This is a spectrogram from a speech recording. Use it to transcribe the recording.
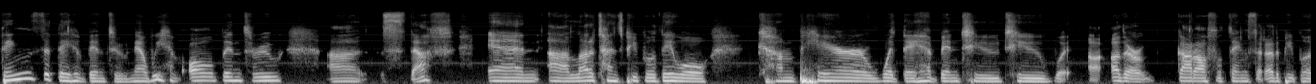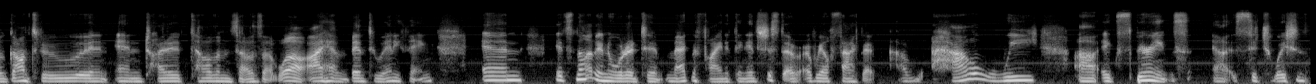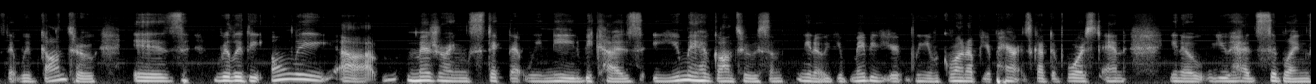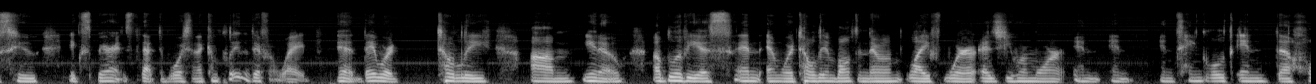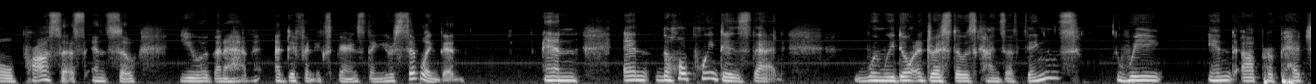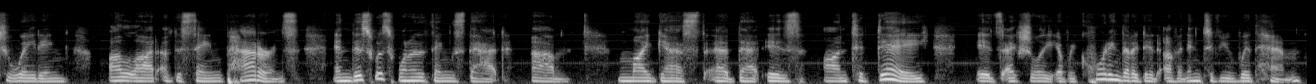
things that they have been through. Now, we have all been through uh, stuff, and uh, a lot of times people, they will compare what they have been to to what uh, other god awful things that other people have gone through and, and try to tell themselves that, well, I haven't been through anything. And it's not in order to magnify anything, it's just a, a real fact that uh, how we uh, experience uh, situations that we've gone through is really the only uh, measuring stick that we need because you may have gone through some, you know, you, maybe you're, when you were growing up, your parents got divorced and, you know, you had siblings who experienced that divorce in a completely different way. And they were totally um, you know oblivious and and were totally involved in their own life whereas you were more in in entangled in the whole process and so you are going to have a different experience than your sibling did. And and the whole point is that when we don't address those kinds of things we end up perpetuating a lot of the same patterns. And this was one of the things that um, my guest uh, that is on today it's actually a recording that I did of an interview with him.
